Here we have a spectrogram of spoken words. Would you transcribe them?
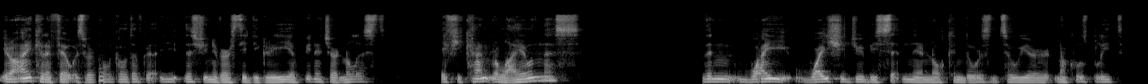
you know, I kind of felt as well. God, I've got this university degree. I've been a journalist. If you can't rely on this, then why why should you be sitting there knocking doors until your knuckles bleed,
